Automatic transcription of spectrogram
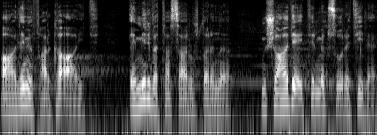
Alemi farka ait emir ve tasarruflarını müşahede ettirmek suretiyle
